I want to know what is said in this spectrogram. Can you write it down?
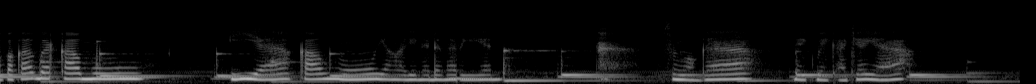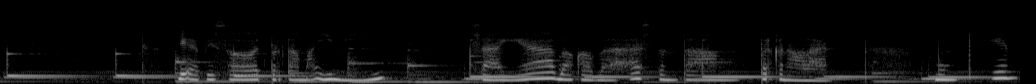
kabar kamu? Iya, kamu yang lagi ngedengerin. Semoga baik-baik aja ya. Di episode pertama ini, saya bakal bahas tentang perkenalan. Mungkin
